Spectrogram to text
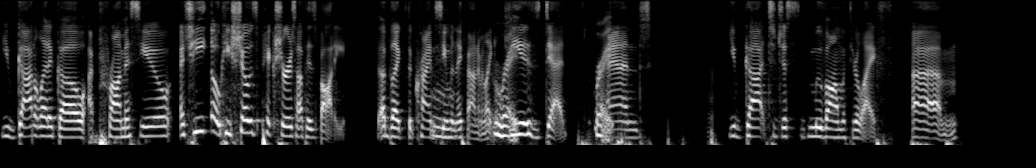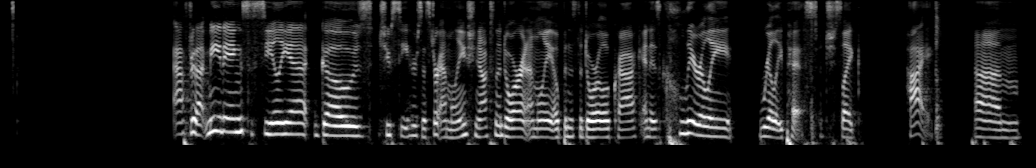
You've got to let it go. I promise you. And he oh, he shows pictures of his body. Of like the crime scene Mm. when they found him. Like Right. he is dead Right. and you've got to just move on with your life. Um, after that meeting, Cecilia goes to see her sister Emily. She knocks on the door, and Emily opens the door a little crack and is clearly really pissed. And she's like, "Hi, um,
